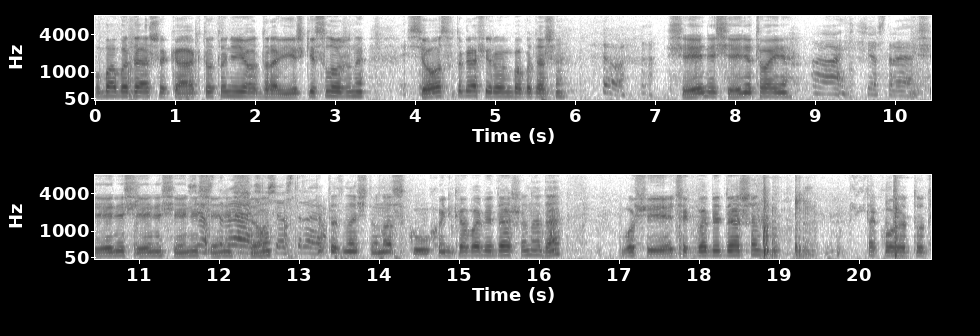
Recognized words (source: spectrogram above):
у бабы Даши, как тут у нее дровишки сложены. Все сфотографируем, баба Даша. Сеня, Сеня твои. Ай, сестра. Сеня, Сеня, Сеня, Сеня, Сестра, все. сестра. Это значит у нас кухонька бабе Дашина, да? Буфетик бабе Дашин. Такое вот тут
